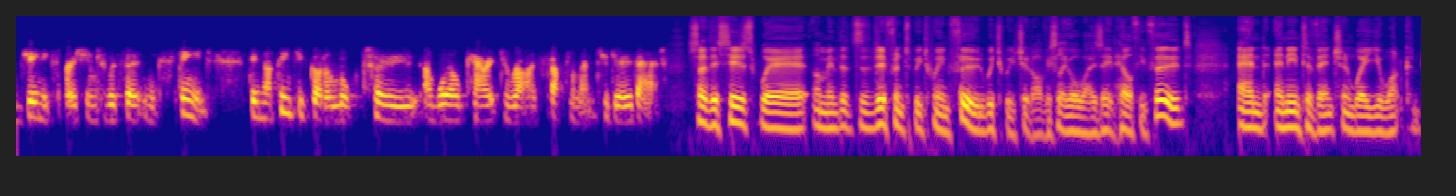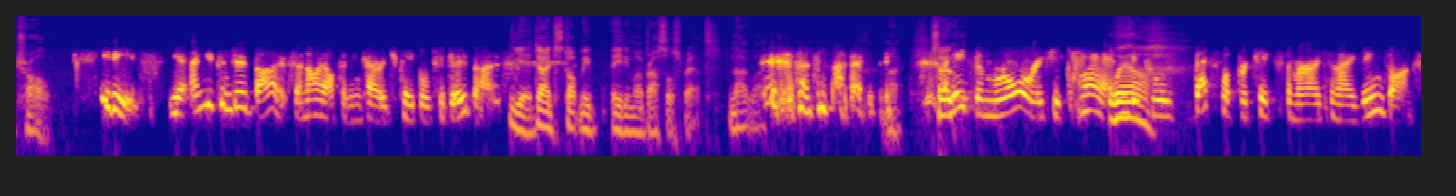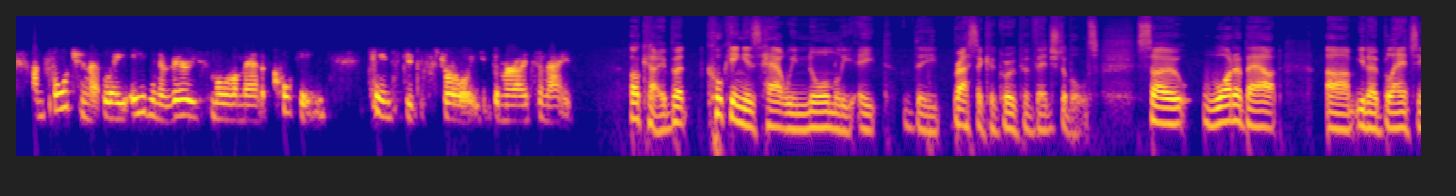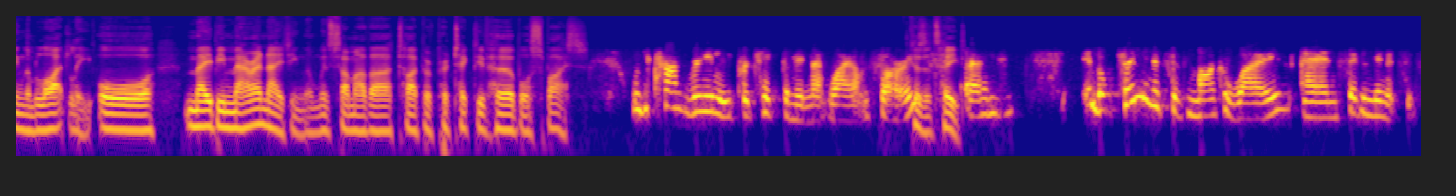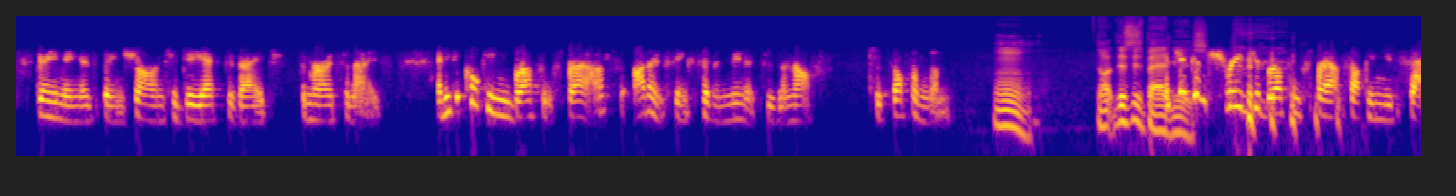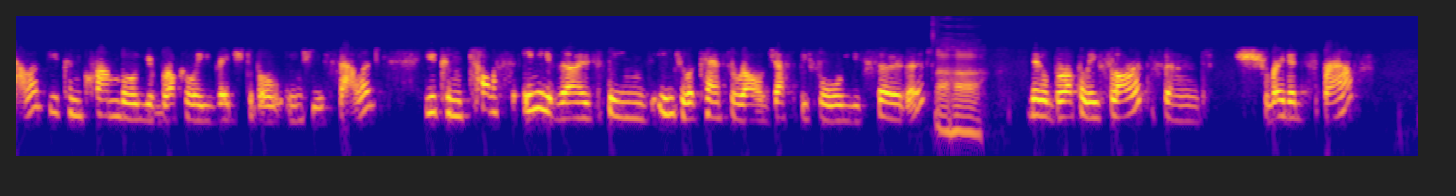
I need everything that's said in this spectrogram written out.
gene expression to a certain extent, then I think you've got to look to a well characterised supplement to do that. So, this is where, I mean, there's the difference between food, which we should obviously always eat healthy foods, and an intervention where you want control. It is, yeah, and you can do both, and I often encourage people to do both. Yeah, don't stop me eating my Brussels sprouts. No way. no. no. So, and eat them raw if you can, well, because that's what protects the myrosinase enzyme. Unfortunately, even a very small amount of cooking tends to destroy the myrosinase. Okay, but cooking is how we normally eat the brassica group of vegetables. So, what about um, you know, blanching them lightly or maybe marinating them with some other type of protective herb or spice? Well, you can't really protect them in that way, I'm sorry. Because it's heat. Um, look, two minutes of microwave and seven minutes of steaming has been shown to deactivate the myrosinase. And if you're cooking Brussels sprouts, I don't think seven minutes is enough to soften them. Mm. No, this is bad but news. You can shred your Brussels sprouts up in your salad. You can crumble your broccoli vegetable into your salad. You can toss any of those things into a casserole just before you serve it. Uh-huh. Little broccoli florets and shredded sprouts.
